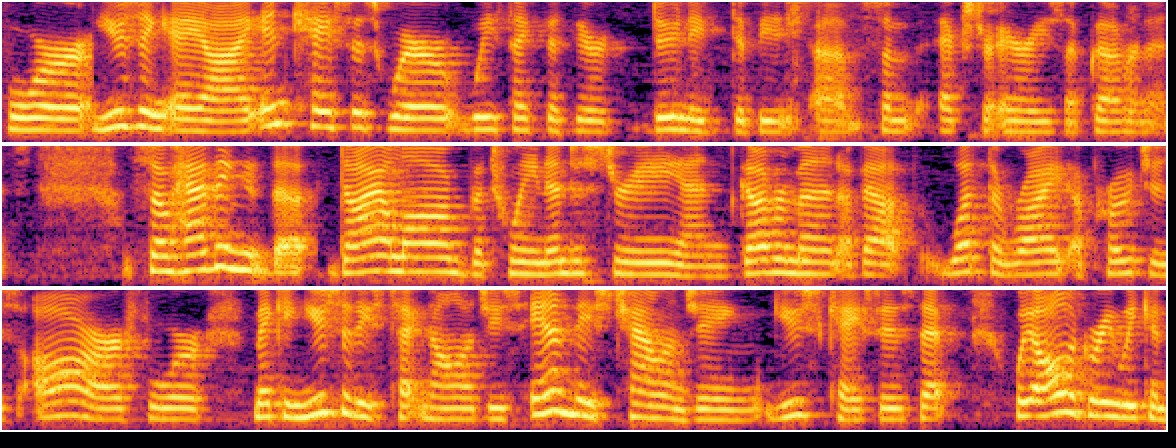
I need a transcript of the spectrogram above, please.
for using AI in cases where we think that there do need to be um, some extra areas of governance. So, having the dialogue between industry and government about what the right approaches are for making use of these technologies in these challenging use cases that we all agree we can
